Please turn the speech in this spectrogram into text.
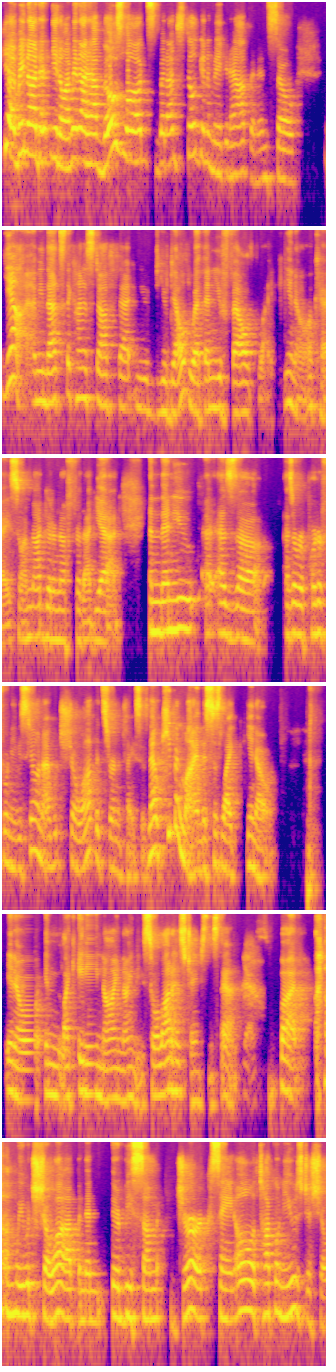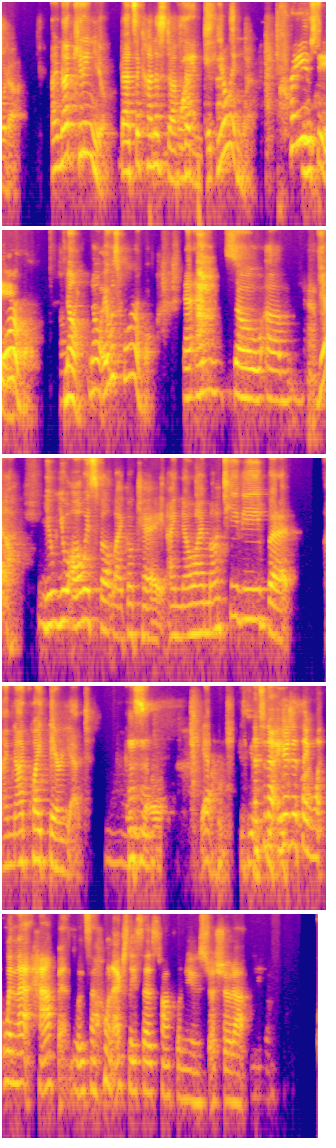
yeah, I may not, you know, I may not have those looks, but I'm still to make it happen. And so, yeah, I mean, that's the kind of stuff that you you dealt with, and you felt like, you know, okay, so I'm not good enough for that yet. And then you, as a as a reporter for Univision, I would show up at certain places. Now, keep in mind, this is like, you know, you know, in like 89, 90. So a lot has changed since then. Yes. But um, we would show up and then there'd be some jerk saying, oh, Taco News just showed up. I'm not kidding you. That's the kind of stuff what? that we're dealing with. Crazy. horrible. Oh no, no, it was horrible. And, and so, um, yeah, you you always felt like, okay, I know I'm on TV, but I'm not quite there yet. Mm-hmm. And so, yeah. and so now here's the thing: when, when that happens, when someone actually says Taco News just showed up,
